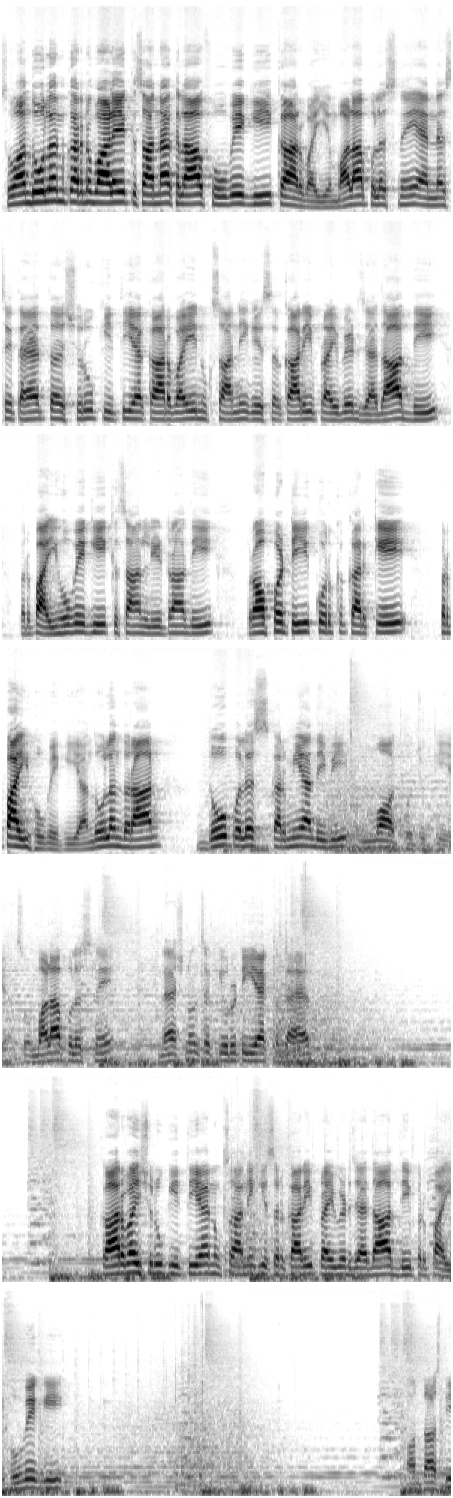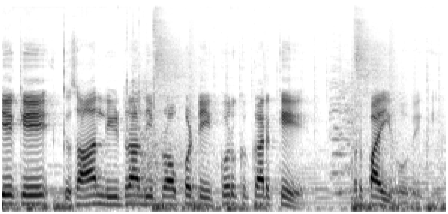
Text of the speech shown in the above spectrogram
ਸੋ ਅੰਦੋਲਨ ਕਰਨ ਵਾਲੇ ਕਿਸਾਨਾਂ ਖਿਲਾਫ ਹੋਵੇਗੀ ਕਾਰਵਾਈ। ਅੰਬਾਲਾ ਪੁਲਿਸ ਨੇ ਐਨਐਸਏ ਤਹਿਤ ਸ਼ੁਰੂ ਕੀਤੀ ਹੈ ਕਾਰਵਾਈ। ਨੁਕਸਾਨੀ ਗਈ ਸਰਕਾਰੀ ਪ੍ਰਾਈਵੇਟ ਜਾਇਦਾਦ ਦੀ ਭਰਪਾਈ ਹੋਵੇਗੀ। ਕਿਸਾਨ ਲੀਡਰਾਂ ਦੀ ਪ੍ਰਾਪਰਟੀ ਕੁਰਕ ਕਰਕੇ ਭਰਪਾਈ ਹੋਵੇਗੀ। ਅੰਦੋਲਨ ਦੌਰਾਨ ਦੋ ਪੁਲਿਸ ਕਰਮੀਆਂ ਦੀ ਵੀ ਮੌਤ ਹੋ ਚੁੱਕੀ ਹੈ। ਸੋ ਅੰਬਾਲਾ ਪੁਲਿਸ ਨੇ ਨੈਸ਼ਨਲ ਸਿਕਿਉਰਿਟੀ ਐਕਟ ਤਹਿਤ ਕਾਰਵਾਈ ਸ਼ੁਰੂ ਕੀਤੀ ਹੈ। ਨੁਕਸਾਨੀ ਕੀ ਸਰਕਾਰੀ ਪ੍ਰਾਈਵੇਟ ਜਾਇਦਾਦ ਦੀ ਭਰਪਾਈ ਹੋਵੇਗੀ। ਔਰ ਦੱਸ ਦਈਏ ਕਿ ਕਿਸਾਨ ਲੀਡਰਾਂ ਦੀ ਪ੍ਰਾਪਰਟੀ ਕੁਰਕ ਕਰਕੇ ਭਰਪਾਈ ਹੋਵੇਗੀ।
